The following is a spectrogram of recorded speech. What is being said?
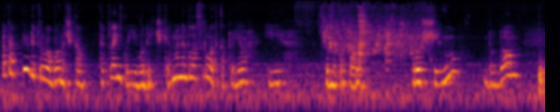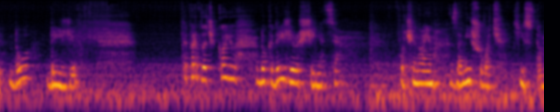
А так, півлітрова баночка тепленької водички. У мене була сироватка, то я і, щоб не пропало, розчиню, додам до дріжджів. Тепер зачекаю, доки дріжджі розчиняться. Починаємо замішувати тісто.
